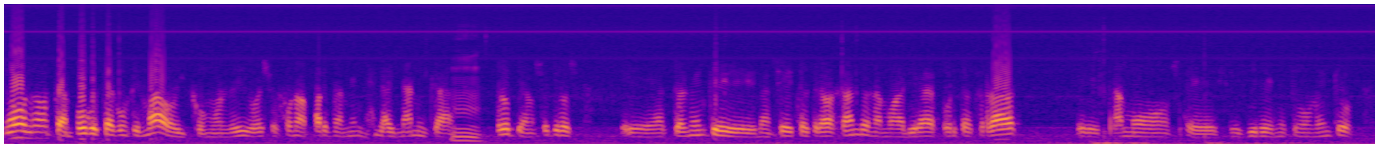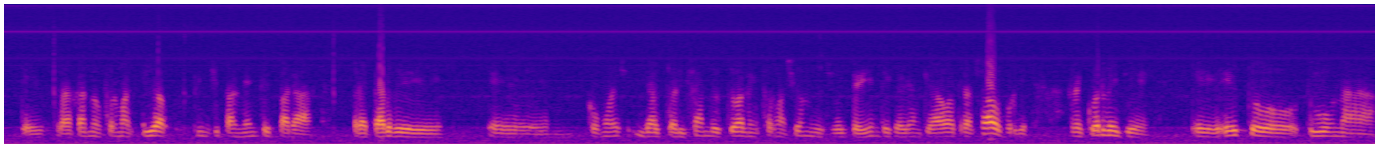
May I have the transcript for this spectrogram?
No, no, tampoco está confirmado y como le digo, eso forma parte también de la dinámica mm. propia. Nosotros eh, actualmente la está trabajando en la modalidad de puertas cerradas. Eh, estamos, eh, si quiere, en este momento eh, trabajando en forma activa principalmente para tratar de, eh, como es, ir actualizando toda la información de los expedientes que habían quedado atrasados, porque recuerde que esto tuvo una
